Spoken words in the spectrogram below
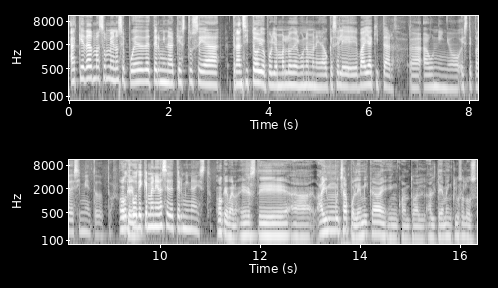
¿A qué edad más o menos se puede determinar que esto sea transitorio, por llamarlo de alguna manera, o que se le vaya a quitar? A, un niño este padecimiento, doctor? O, de qué manera se determina esto? Ok, bueno, este, ah, hay mucha polémica en cuanto al, tema, incluso los,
